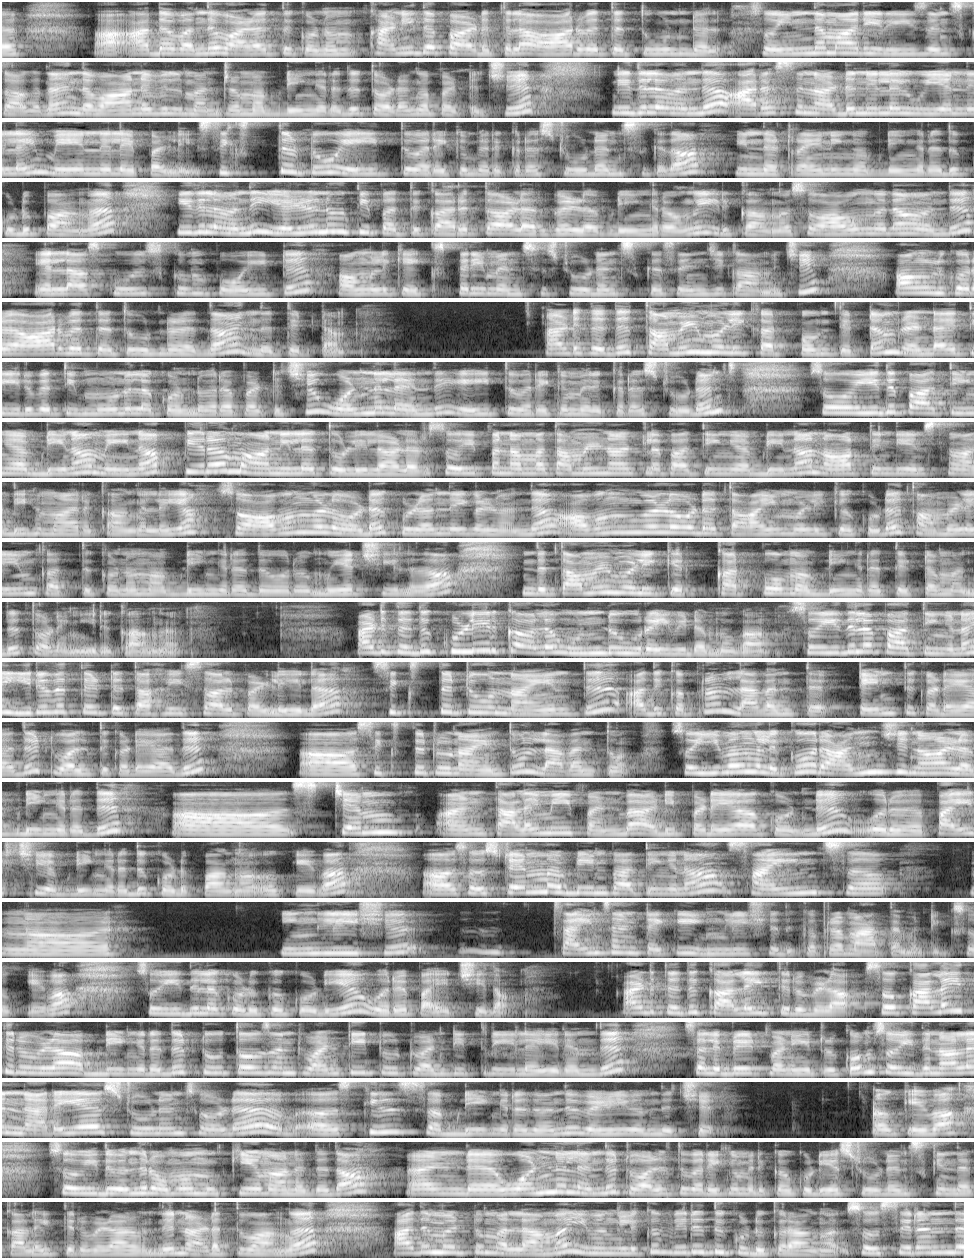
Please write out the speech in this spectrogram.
அதை வந்து வளர்த்துக்கணும். கணித பாடத்தில் ஆர்வத்தை தூண்டல். ஸோ இந்த மாதிரி ரீசன்ஸ்க்காக தான் இந்த வானவில் மன்றம் அப்படிங்கிறது தொடங்கப்பட்டுச்சு. இதில் வந்து அரசு நடுநிலை உயர்நிலை மேல்நிலை பள்ளி. சிக்ஸ்த்து டு எயித்து வரைக்கும் இருக்கிற ஸ்டூடெண்ட்ஸுக்கு தான் இந்த ட்ரைனிங் அப்படிங்கிறது கொடுப்பாங்க. இதில் வந்து எழுநூற்றி பத்து கருத்தாளர்கள் அப்படிங்கிறவங்க இருக்காங்க. ஸோ அவங்க தான் வந்து எல்லா ஸ்கூல்ஸ்க்கும் போயிட்டு அவங்களுக்கு எக்ஸ்பெரிமெண்ட்ஸ் ஸ்டூடெண்ட்ஸ்க்கு செஞ்சு காமிச்சு அவங்களுக்கு ஒரு ஆர்வத்தை தூண்டுறது தான் இந்த திட்டம். அடுத்தது தமிழ்மொழி கற்போம் திட்டம் ரெண்டாயிரத்தி இருபத்தி மூணில் கொண்டு வரப்பட்டுச்சு. ஒன்றுலேருந்து எயித்து வரைக்கும் இருக்கிற ஸ்டூடெண்ட்ஸ் ஸோ இது பார்த்தீங்க அப்படின்னா மெயினாக பிற மாநில தொழிலாளர். ஸோ இப்போ நம்ம தமிழ்நாட்டில் பார்த்தீங்க அப்படின்னா நார்த் இந்தியன்ஸ் தான் அதிகமாக இருக்காங்க இல்லையா? ஸோ அவங்களோட குழந்தைகள் வந்து அவங்களோட தாய்மொழிக்கு கூட தமிழையும் கற்றுக்கணும் அப்படிங்கிறது ஒரு முயற்சியில் தான் இந்த தமிழ்மொழி கற்- கற்போம் அப்படிங்கிற திட்டம் வந்து தொடங்கியிருக்காங்க. அடுத்தது குளிர்கால உண்டு உறைவிட முகாம். ஸோ இதில் பார்த்தீங்கன்னா இருபத்தெட்டு தகைசால் பள்ளியில் சிக்ஸ்த்து டு நைன்த்து அதுக்கப்புறம் லெவன்த்து டென்த்து கிடையாது டுவெல்த்து கிடையாது. சிக்ஸ்த்து டு நைன்த்தும் லெவன்த்தும் ஸோ இவங்களுக்கு ஒரு அஞ்சு நாள் அப்படிங்கிறது ஸ்டெம் அண்ட் தலைமை பண்பை அடிப்படையாக கொண்டு ஒரு பயிற்சி அப்படிங்கிறது கொடுப்பாங்க. ஓகேவா ஸோ ஸ்டெம் அப்படின்னு பார்த்தீங்கன்னா science English science and tech English அதுக்கப்புறம் மேத்தமெட்டிக்ஸ் ஓகேவா ஸோ இதில் கொடுக்கக்கூடிய ஒரு பயிற்சி தான். அடுத்தது கலை திருவிழா. ஸோ கலை திருவிழா அப்படிங்கிறது two thousand twenty two twenty த்ரீல இருந்து செலிப்ரேட் பண்ணிகிட்ருக்கோம் ஸோ இதனால் நிறைய ஸ்டூடெண்ட்ஸோட ஸ்கில்ஸ் அப்படிங்கிறது வந்து வெளிவந்துச்சு. ஓகேவா ஸோ இது வந்து ரொம்ப முக்கியமானது தான். அண்டு ஒன்றுலேருந்து டுவெல்த்து வரைக்கும் இருக்கக்கூடிய ஸ்டூடெண்ட்ஸ்க்கு இந்த கலை திருவிழா வந்து நடத்துவாங்க. அது மட்டும் இல்லாமல் இவங்களுக்கு விருது கொடுக்குறாங்க. ஸோ சிறந்த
